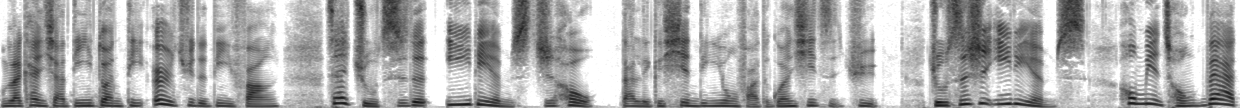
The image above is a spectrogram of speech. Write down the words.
我们来看一下第一段第二句的地方，在主词的 idioms 之后。带了一个限定用法的关系子句，主词是 idioms，后面从 that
